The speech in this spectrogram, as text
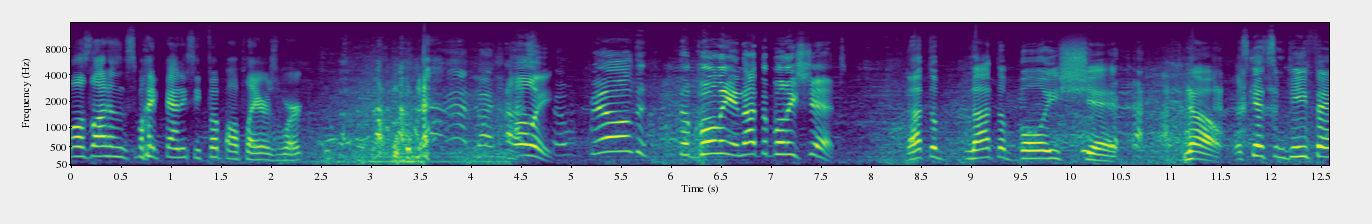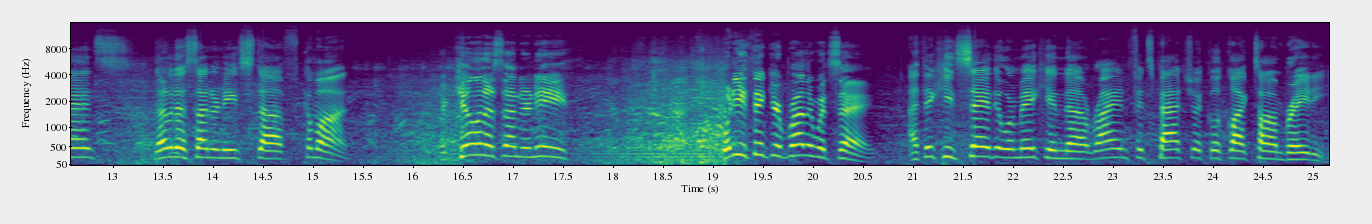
Well, as long as my fantasy football players work. Bully. Build the bully and not the bully shit. Not the not the bully shit. No. Let's get some defense. None of this underneath stuff. Come on. They're killing us underneath. What do you think your brother would say? I think he'd say that we're making uh, Ryan Fitzpatrick look like Tom Brady.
